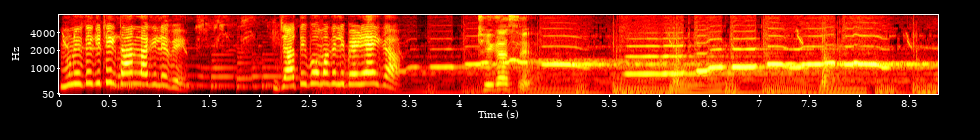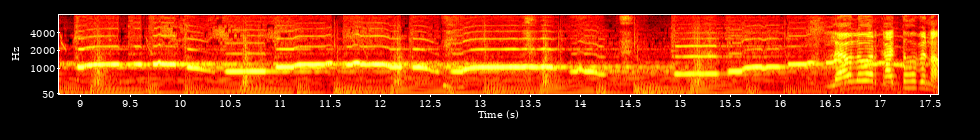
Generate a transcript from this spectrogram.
মুনি দেখি ঠিক ধান লাগিয়ে নেবে। যা তুই বোমাকে বেড়ে আয়গা ঠিক আছে। লেও আর কাটতে হবে না।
